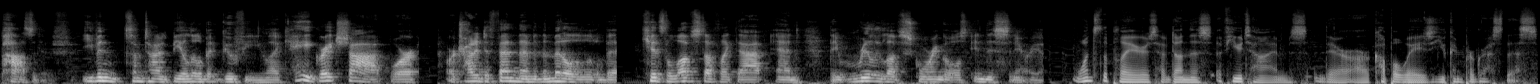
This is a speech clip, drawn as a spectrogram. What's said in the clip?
positive, even sometimes be a little bit goofy, like, hey, great shot, or or try to defend them in the middle a little bit. Kids love stuff like that, and they really love scoring goals in this scenario. Once the players have done this a few times, there are a couple ways you can progress this.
